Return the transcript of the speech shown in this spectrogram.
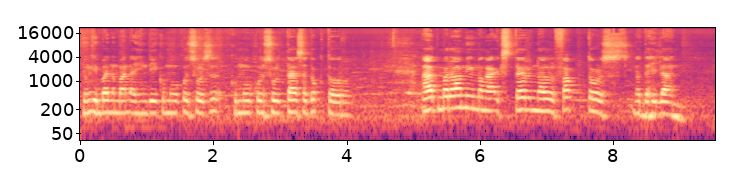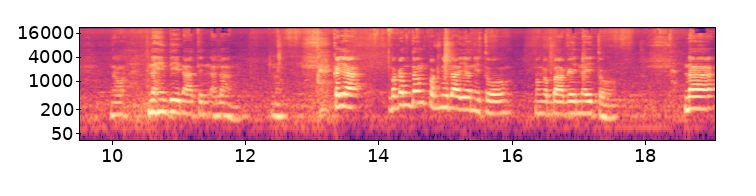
Yung iba naman ay hindi kumukonsulta, kumukonsulta sa doktor. At maraming mga external factors na dahilan no, na hindi natin alam. No? Kaya magandang pagnilayan ito, mga bagay na ito, na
